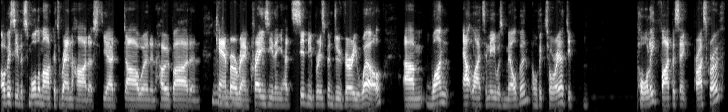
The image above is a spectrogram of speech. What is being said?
obviously the smaller markets ran the hardest. You had Darwin and Hobart and mm. Canberra ran crazy. Then you had Sydney, Brisbane do very well. Um, one outlier to me was Melbourne or Victoria did poorly, five percent price growth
